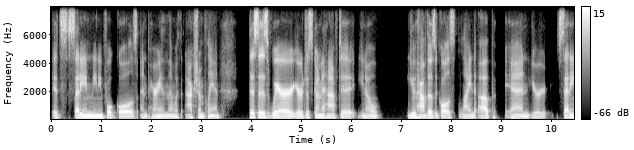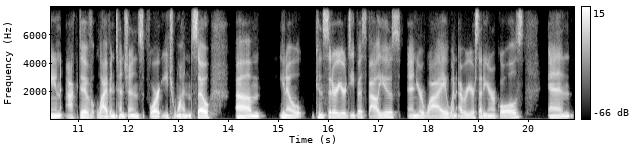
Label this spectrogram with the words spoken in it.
it's setting meaningful goals and pairing them with action plan. This is where you're just going to have to, you know, you have those goals lined up and you're setting active live intentions for each one. So um, you know, consider your deepest values and your why whenever you're setting your goals and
